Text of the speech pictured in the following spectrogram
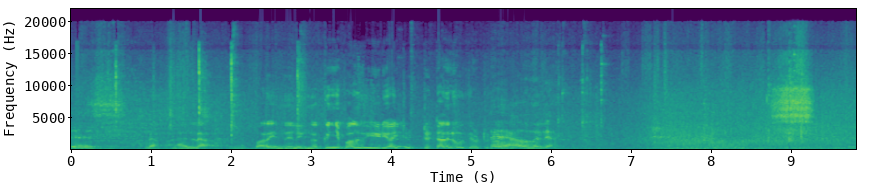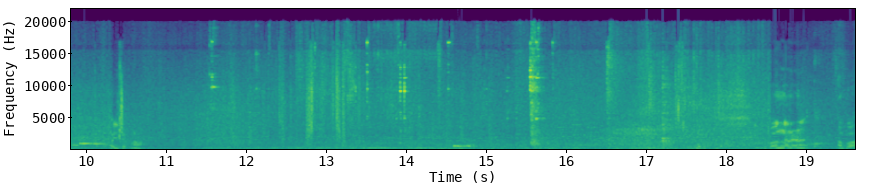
അല്ല അല്ല. പറയുന്നതിൽ നിങ്ങൾക്ക് ഇനിയിപ്പോൾ അത് വീഡിയോ ആയിട്ട് ഇട്ടിട്ട് അതിന് ബുദ്ധിമുട്ടുണ്ടോ? ഏ അതൊന്നുമില്ല. വലിച്ചോ. ആ. അപ്പോൾ അങ്ങനെയാണ്. അപ്പോൾ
